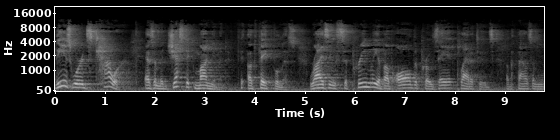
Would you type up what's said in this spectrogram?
these words tower as a majestic monument of faithfulness, rising supremely above all the prosaic platitudes of a thousand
